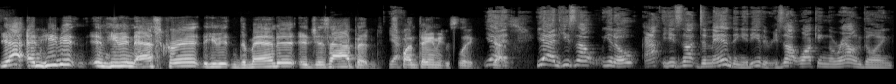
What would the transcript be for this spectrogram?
Yeah, and he didn't, and he didn't ask for it. He didn't demand it. It just happened Yeah. spontaneously. yeah yes. and, yeah and he's not you know he's not demanding it either he's not walking around going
